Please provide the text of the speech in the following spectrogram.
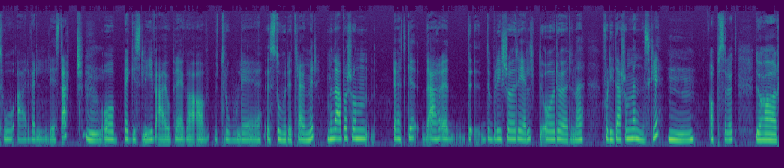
to er veldig sterkt, mm. og begges liv er jo prega av utrolig store traumer. Men det er bare sånn jeg vet ikke det, er, eh, det, det, blir så reelt og rørende fordi det er så menneskelig. Mm, absolutt. Du har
